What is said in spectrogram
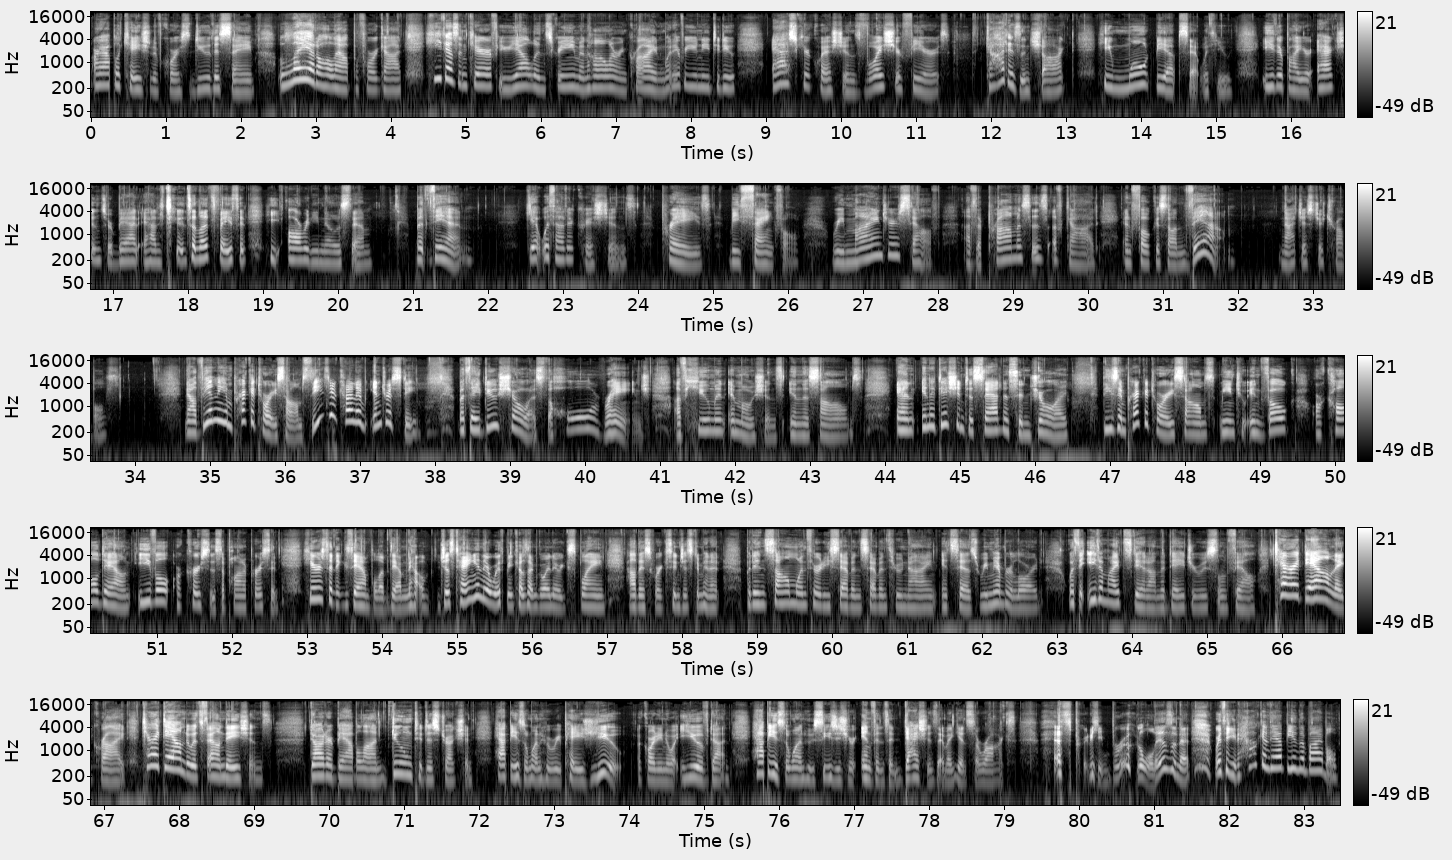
Our application, of course, do the same. Lay it all out before God. He doesn't care if you yell and scream and holler and cry and whatever you need to do. Ask your questions, voice your fears. God isn't shocked. He won't be upset with you, either by your actions or bad attitudes. And let's face it, He already knows them. But then, get with other Christians, praise, be thankful. Remind yourself of the promises of God and focus on them, not just your troubles. Now, then the imprecatory Psalms, these are kind of interesting, but they do show us the whole range of human emotions in the Psalms. And in addition to sadness and joy, these imprecatory Psalms mean to invoke or call down evil or curses upon a person. Here's an example of them. Now, just hang in there with me because I'm going to explain how this works in just a minute. But in Psalm 137, 7 through 9, it says, Remember, Lord, what the Edomites did on the day Jerusalem fell. Tear it down, they cried. Tear it down to its foundations. Daughter Babylon, doomed to destruction. Happy is the one who repays you according to what you have done. Happy is the one who seizes your infants and dashes them against the rocks. That's pretty brutal, isn't it? We're thinking, how can that be in the Bible?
